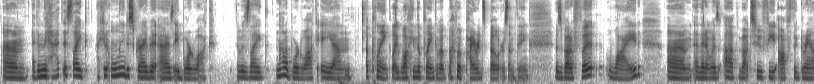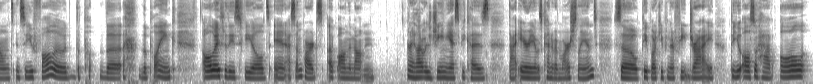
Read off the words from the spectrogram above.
Um, and then they had this like I can only describe it as a boardwalk. It was like not a boardwalk, a um, a plank, like walking the plank of a, of a pirate's boat or something. It was about a foot wide. Um, and then it was up about two feet off the ground, and so you followed the the the plank all the way through these fields and at some parts up on the mountain. And I thought it was genius because that area was kind of a marshland, so people are keeping their feet dry. But you also have all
